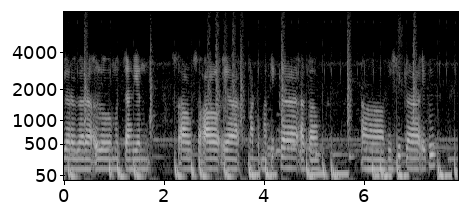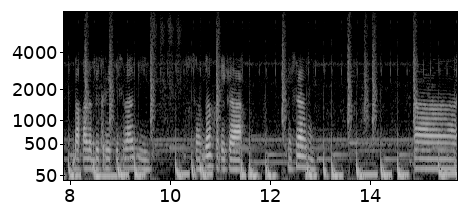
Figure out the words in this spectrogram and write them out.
gara-gara lu mecahin soal-soal ya matematika atau uh, fisika itu bakal lebih kritis lagi. Contoh ketika misal nih uh,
